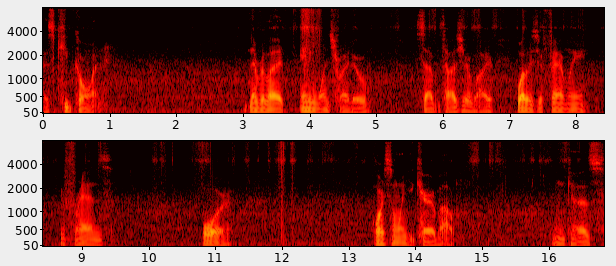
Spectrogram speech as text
is keep going. Never let anyone try to sabotage your life, whether it's your family, your friends, or or someone you care about. Because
